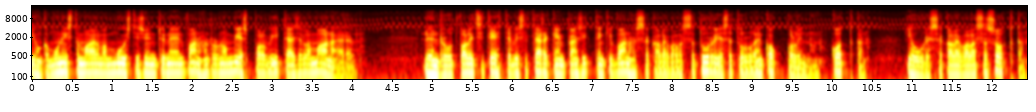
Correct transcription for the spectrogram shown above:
jonka munista maailman muisti syntyneen vanhan runon miespolvi itäisellä maanaäärellä. Lönnruut valitsi tehtävistä tärkeimpään sittenkin vanhassa Kalevalassa Turjassa tulleen kokkolinnun, kotkan, ja uudessa Kalevalassa sotkan.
